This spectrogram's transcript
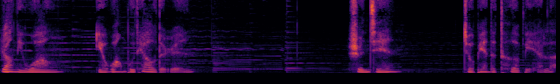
让你忘也忘不掉的人，瞬间就变得特别了。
